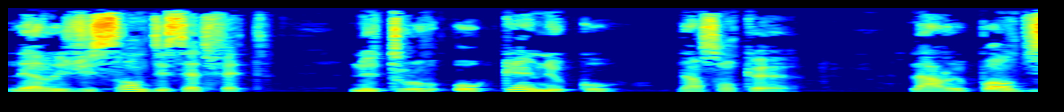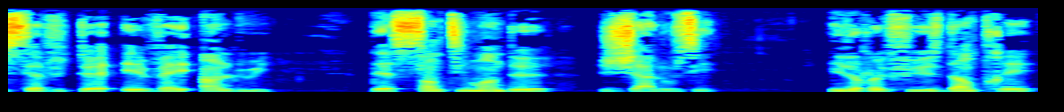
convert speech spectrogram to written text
Les réjouissances de cette fête ne trouvent aucun écho dans son cœur. La réponse du serviteur éveille en lui des sentiments de jalousie. Il refuse d'entrer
